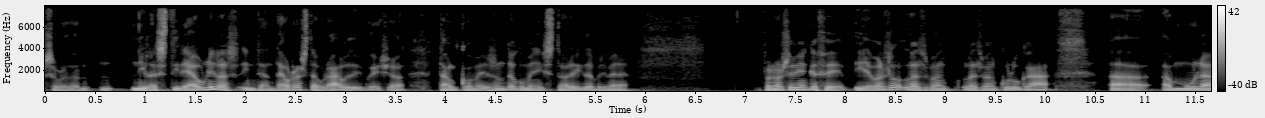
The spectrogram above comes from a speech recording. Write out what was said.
sobretot, ni les tireu ni les intenteu restaurar, vull dir, perquè això, tal com és un document històric de primera però no sabien què fer. I llavors les van, les van col·locar eh, amb, una,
